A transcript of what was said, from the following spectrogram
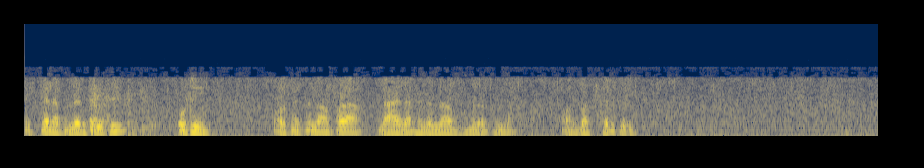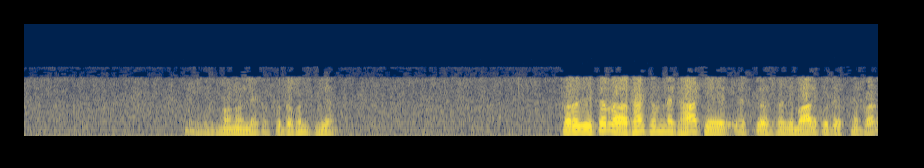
اس کے لڑکی تھی، اٹھی اور میں کلمہ پڑا لا الہ الا اللہ، محمد رسول اللہ، اور بس پھر گئی مسلمانوں نے لے کر اس کو دفن کیا۔ تو یہ کر رہا تھا کہ انہوں نے کہا کہ اس کے حسن جمال کو دیکھنے پر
